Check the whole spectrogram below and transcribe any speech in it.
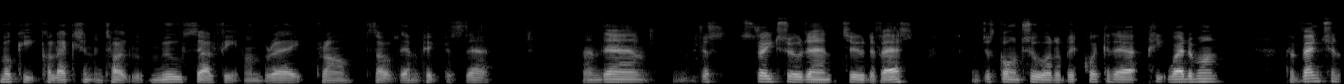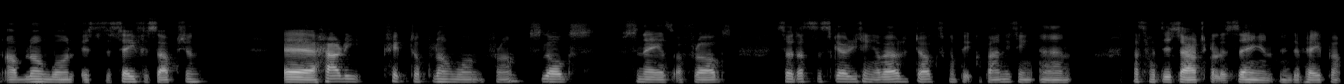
Mucky collection entitled Moo Selfie on Bray Prom. So then pictures there. And then just straight through then to the vet. I'm just going through it a bit quicker there. Pete Wedderburn. Prevention of lungworm is the safest option. Uh, Harry picked up lungworm from slugs, snails, or frogs. So that's the scary thing about it. Dogs can pick up anything, and that's what this article is saying in the paper.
